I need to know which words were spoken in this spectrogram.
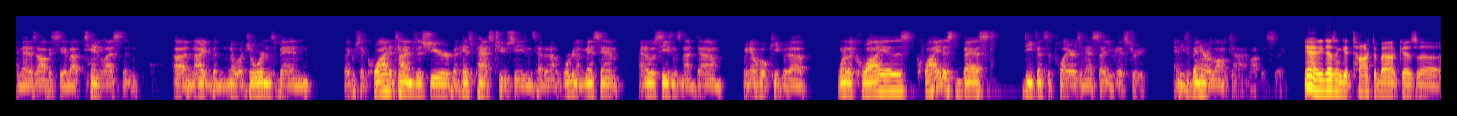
And that is obviously about 10 less than uh, Knight. But Noah Jordan's been, like we said, quiet at times this year, but his past two seasons have been, up. we're going to miss him. I know the season's not done. We know he'll keep it up. One of the quietest, quietest, best defensive players in SIU history. And he's been here a long time, obviously. Yeah, he doesn't get talked about because uh,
